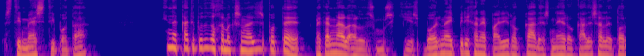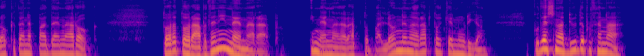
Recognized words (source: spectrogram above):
στη μέση τίποτα, είναι κάτι που δεν το είχαμε ξαναζήσει ποτέ με κανένα άλλο είδος μουσικής. Μπορεί να υπήρχαν παλιοί ροκάδες, νέοι ροκάδες, αλλά το ροκ ήταν πάντα ένα ροκ. Τώρα το ραπ δεν είναι ένα ραπ. Είναι ένα ραπ των παλιών, ένα ραπ των καινούριων. Που δεν συναντιούνται πουθενά.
